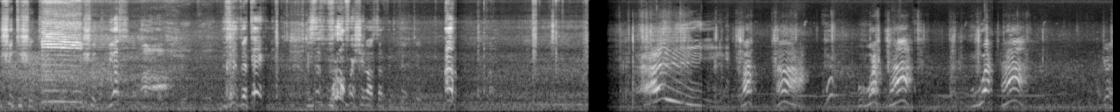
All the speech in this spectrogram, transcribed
እሽት እሽት እሽት this is the technique. This is professional serpentine. Ah. Ay! Ha ha! Ha! Ha! Okay.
